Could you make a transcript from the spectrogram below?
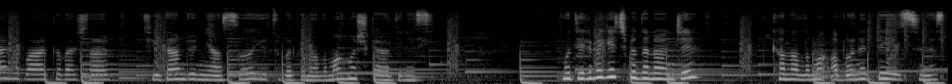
Merhaba arkadaşlar. Çiğdem Dünyası YouTube kanalıma hoş geldiniz. Modelime geçmeden önce kanalıma abone değilsiniz.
